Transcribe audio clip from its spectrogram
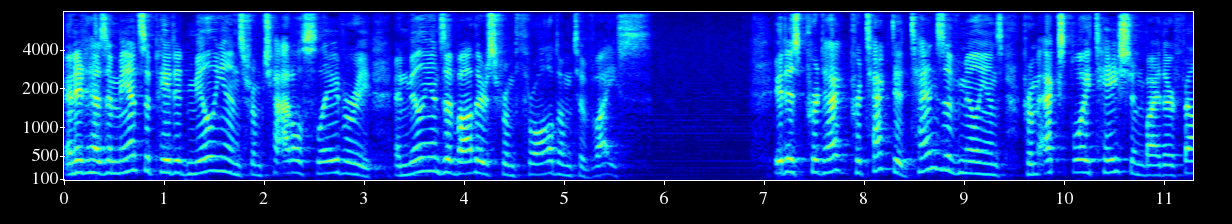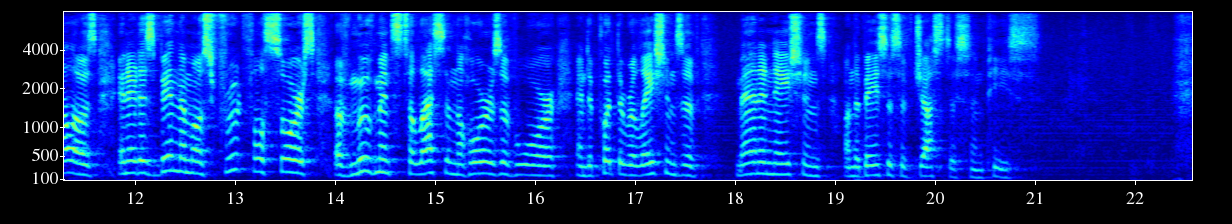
And it has emancipated millions from chattel slavery and millions of others from thraldom to vice. It has protect, protected tens of millions from exploitation by their fellows, and it has been the most fruitful source of movements to lessen the horrors of war and to put the relations of men and nations on the basis of justice and peace.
